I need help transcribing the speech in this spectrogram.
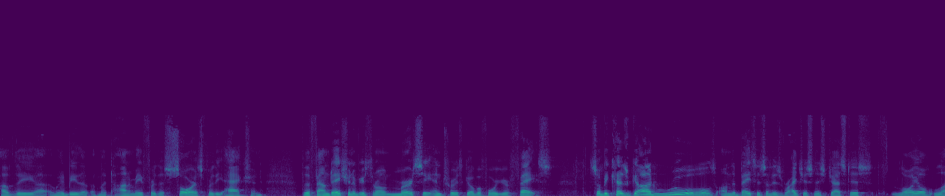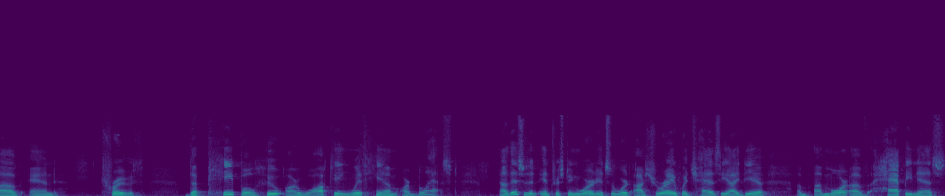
of the, uh, would be the metonymy for the source, for the action. For the foundation of your throne, mercy and truth go before your face. So because God rules on the basis of his righteousness, justice, loyal love, and truth, the people who are walking with him are blessed. Now, this is an interesting word. It's the word ashrei, which has the idea of, of more of happiness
